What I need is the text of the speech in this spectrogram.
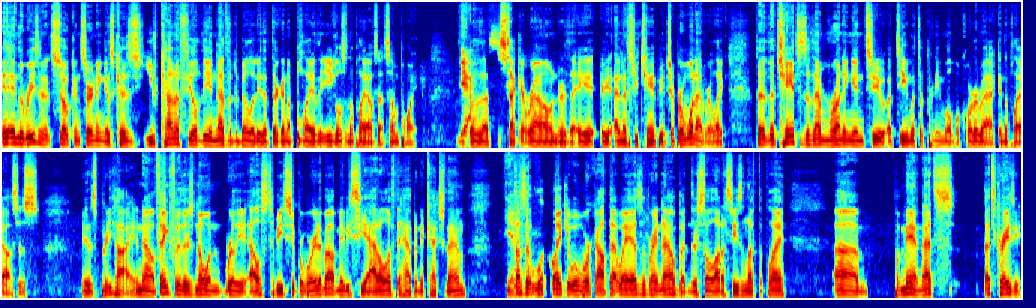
and, and, the reason it's so concerning is because you kind of feel the inevitability that they're going to play the Eagles in the playoffs at some point. Yeah. Whether that's the second round or the a- NFC championship or whatever. Like the, the chances of them running into a team with a pretty mobile quarterback in the playoffs is is pretty high. And now thankfully there's no one really else to be super worried about. Maybe Seattle if they happen to catch them. Yeah. Doesn't look like it will work out that way as of right now, but there's still a lot of season left to play. Um, but man, that's that's crazy.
